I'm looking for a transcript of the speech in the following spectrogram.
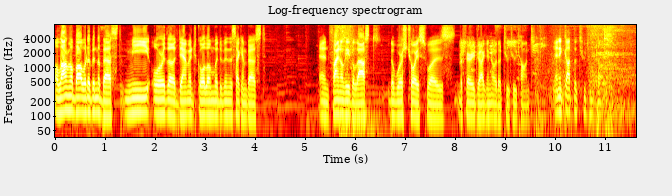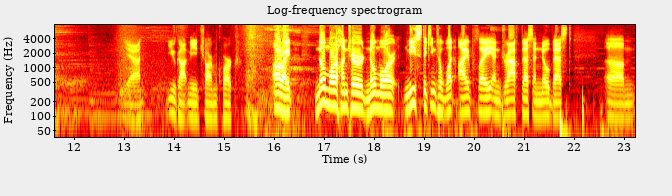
Alarm-o-Bot would have been the best. Me or the damage golem would have been the second best. And finally, the last, the worst choice was the fairy dragon or the tutu taunt, and it got the tutu taunt. Yeah, you got me, charm quark. All right, no more hunter, no more me sticking to what I play and draft best and know best. Um,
